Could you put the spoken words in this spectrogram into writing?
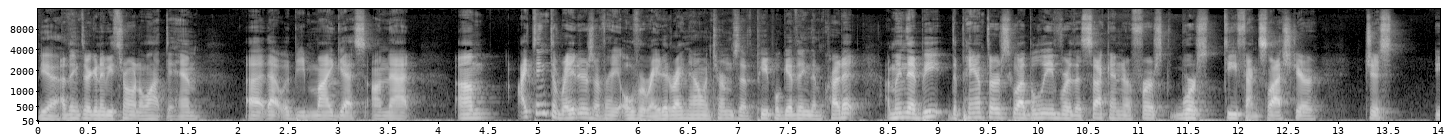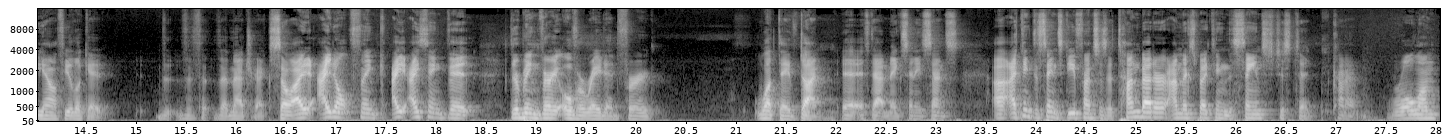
Yeah, I think they're going to be throwing a lot to him. Uh, that would be my guess on that. Um, I think the Raiders are very overrated right now in terms of people giving them credit. I mean, they beat the Panthers, who I believe were the second or first worst defense last year. Just you know, if you look at the, the, the metrics, so I, I don't think I, I think that they're being very overrated for what they've done, if that makes any sense. Uh, I think the Saints defense is a ton better. I'm expecting the Saints just to kind of roll them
